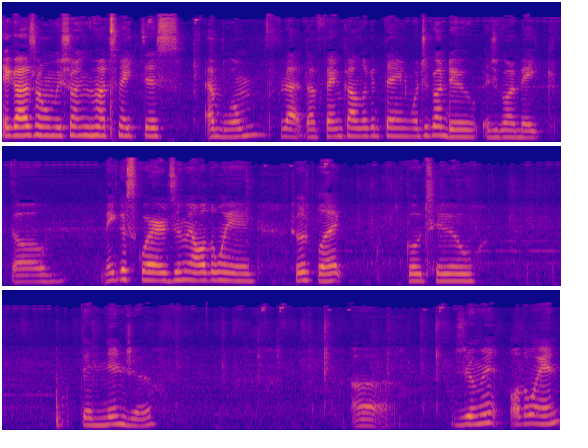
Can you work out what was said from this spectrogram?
Hey guys, I'm going to be showing you how to make this emblem for that, that fan kind looking thing. What you're going to do is you're going to make the make a square, zoom it all the way in, show it's black, go to the ninja, uh, zoom it all the way in,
